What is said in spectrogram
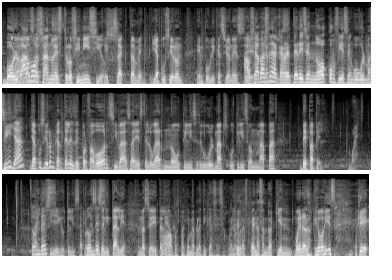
Volvamos Vamos a nuestros inicios. Exactamente. Ya pusieron en publicaciones. Ah, o eh, sea, vas en la carretera y dicen no confíes en Google Maps. Sí, ya, ya pusieron carteles de por favor, si vas a este lugar, no utilices Google Maps, utiliza un mapa de papel. Bueno. Ah, ¿Dónde yo es? sí llegué a utilizarlo. ¿Dónde Este es es? en Italia, en una ciudad italiana. No, pues ¿para qué me platicas eso? Juega, duras penas ando aquí en Bueno, lo que voy es que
